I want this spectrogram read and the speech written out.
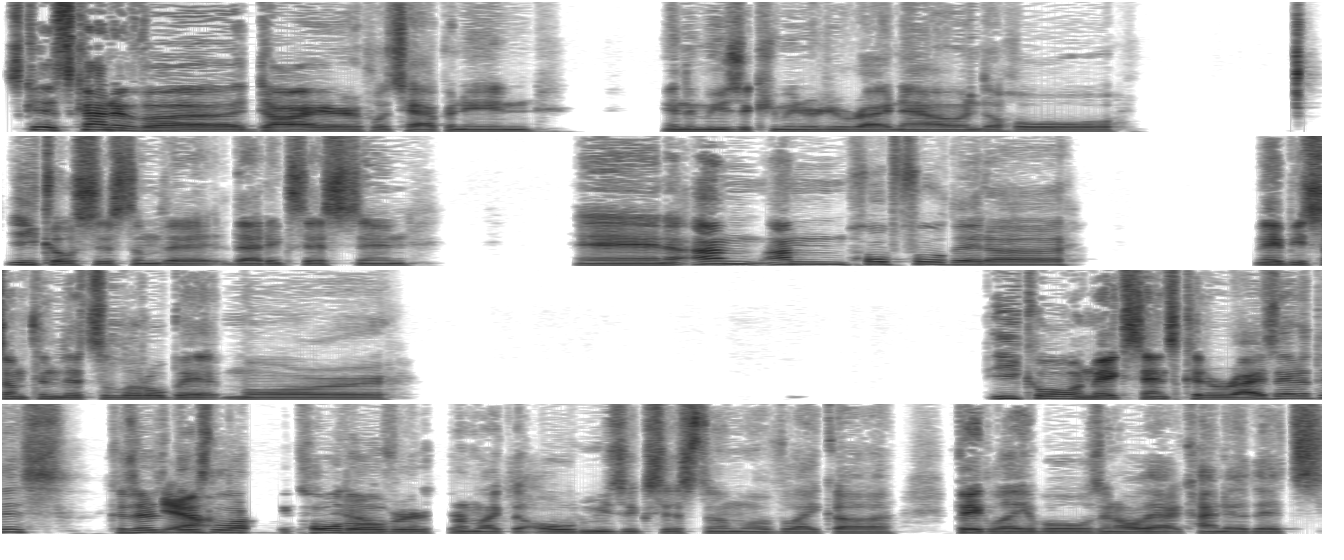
it's, it's kind of uh dire what's happening in the music community right now and the whole ecosystem that that exists in. And i'm i'm hopeful that uh maybe something that's a little bit more equal and makes sense could arise out of this. Because there's there's a lot of holdovers from like the old music system of like uh big labels and all that kind of that's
